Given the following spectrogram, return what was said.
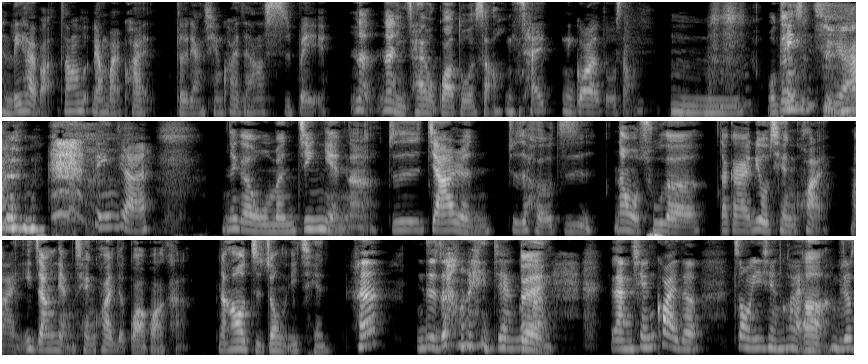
很厉害吧？这样两百块的两千块，这样十倍耶！那那你猜我刮多少？你猜你刮了多少？嗯，我跟听起来，听起来，那个我们今年呐、就是家人就是合资，那我出了大概六千块买一张两千块的刮刮卡，然后只中了一千。哈，你只中了一千块，对，两千块的中一千块，嗯不就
